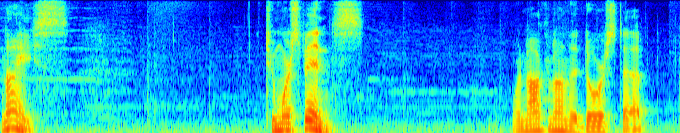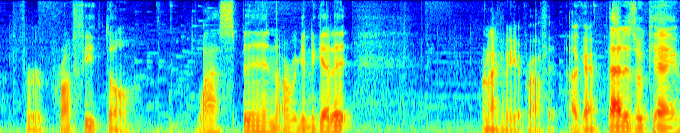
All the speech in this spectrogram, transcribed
Nice. Two more spins. We're knocking on the doorstep for Profito. Last spin. Are we going to get it? We're not going to get profit. Okay, that is okay.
